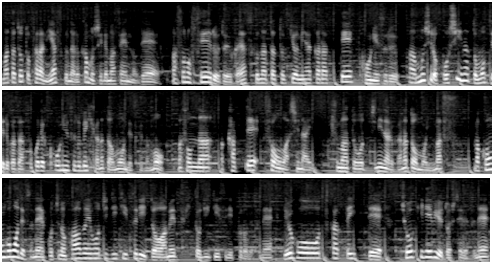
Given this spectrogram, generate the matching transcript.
またちょっとさらに安くなるかもしれませんので、まあ、そのセールというか安くなった時を見計らって購入する、まあ、むしろ欲しいなと思っている方はそこで購入するべきかなとは思うんですけども、ま、そんな買って損はしないスマートウォッチになるかなと思います。まあ、今後もですね、こっちのファーウェイウォッチ GT3 とアメツフィット GT3 Pro ですね、両方を使っていって、長期レビューとしてですね、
